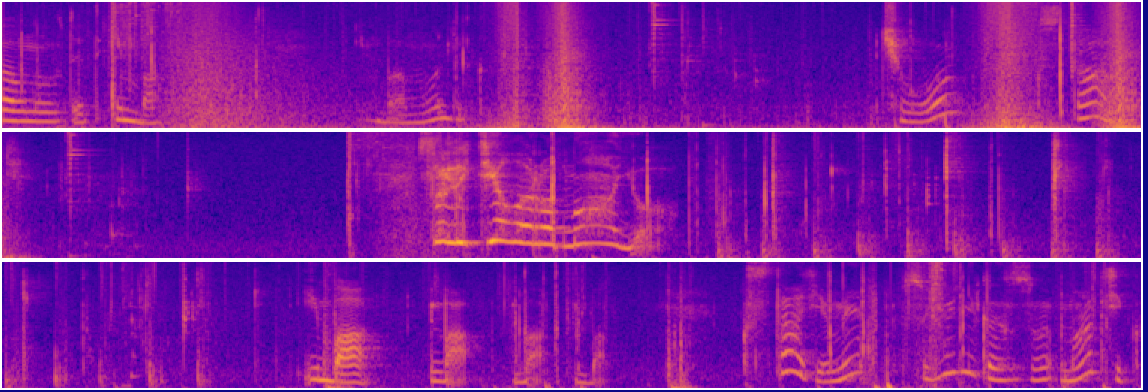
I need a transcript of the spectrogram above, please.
Куда воно летить? Імба. Імба модик. Чего? Кстати. Залетела родная. Имба. Имба. Имба. Имба. Кстати, ми в союзниках з Мартик.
